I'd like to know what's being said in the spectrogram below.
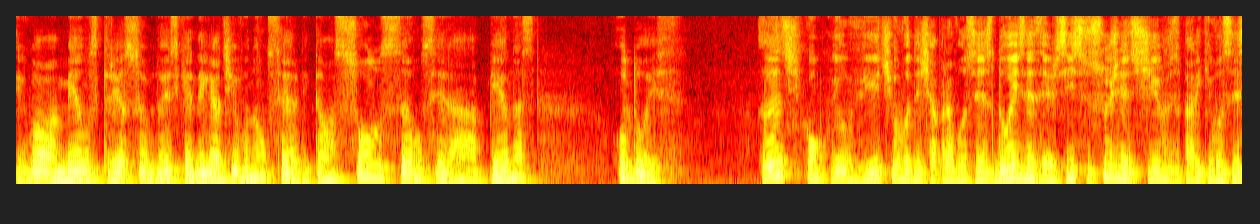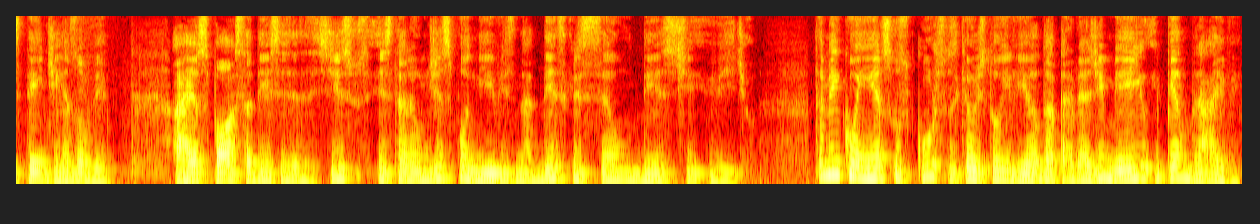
igual a menos 3 sobre 2, que é negativo, não serve. Então, a solução será apenas o 2. Antes de concluir o vídeo, eu vou deixar para vocês dois exercícios sugestivos para que vocês tentem resolver. A resposta desses exercícios estarão disponíveis na descrição deste vídeo. Também conheço os cursos que eu estou enviando através de e-mail e pendrive.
